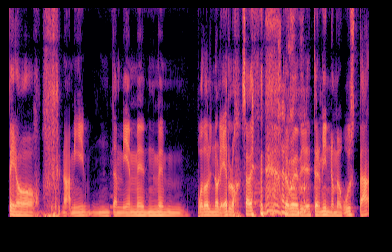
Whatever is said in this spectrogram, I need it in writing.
Pero no, a mí también me- puedo no leerlo, ¿sabes? Te puedo decir, esto mí no me gusta,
